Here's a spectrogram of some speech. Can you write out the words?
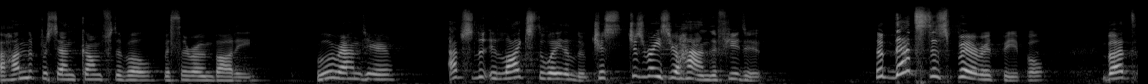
100% comfortable with their own body? Who around here absolutely likes the way they look? Just, just raise your hand if you do. Look, that's the spirit, people. But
